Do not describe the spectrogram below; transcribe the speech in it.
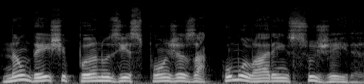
Não deixe panos e esponjas acumularem sujeira.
